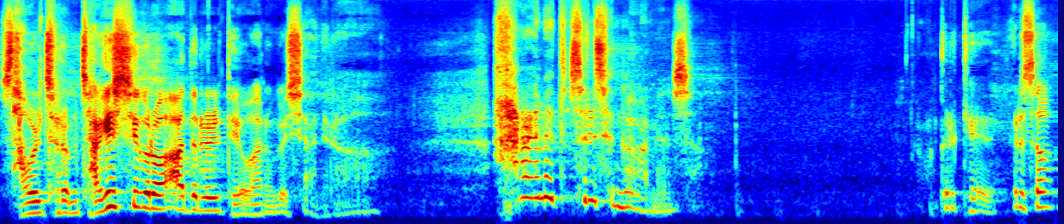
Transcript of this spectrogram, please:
사울처럼 자기식으로 아들을 대우하는 것이 아니라 하나님의 뜻을 생각하면서 그렇게 그래서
